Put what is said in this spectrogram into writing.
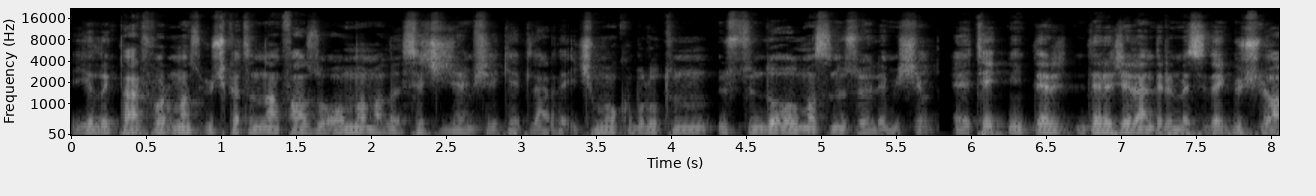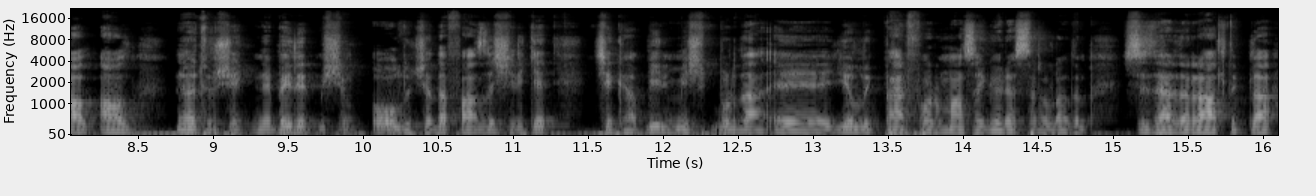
E, yıllık performans 3 katından fazla olmamalı seçeceğim şirketlerde. İçimoku bulutunun üstünde olmasını söylemişim. E, teknik der- derecelendirilmesi de güçlü al al nötr şeklinde belirtmişim. Oldukça da fazla şirket çıkabilmiş. Burada e, yıllık performansa göre sıraladım. Sizler de rahatlıkla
